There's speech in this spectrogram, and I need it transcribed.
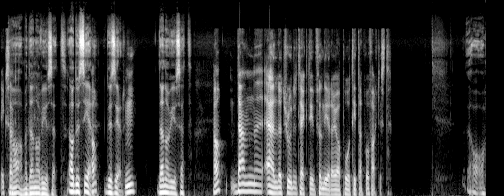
exakt. Ja, men den har vi ju sett. Ja, du ser. Ja. Du ser. Mm. Den har vi ju sett. Ja, den eller True Detective funderar jag på att titta på faktiskt. Ja,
